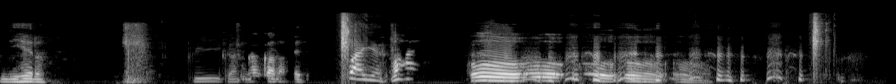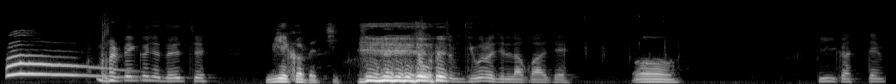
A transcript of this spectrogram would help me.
니 해라. V가. 중간 거 하나 뺐. 파이어! 오, 오, 오, 오, 오. 뭘 뺀 거냐, 도대체. 위에 걸. 이쪽으로 좀 기울어지려고 하지. 어. V가 땜.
